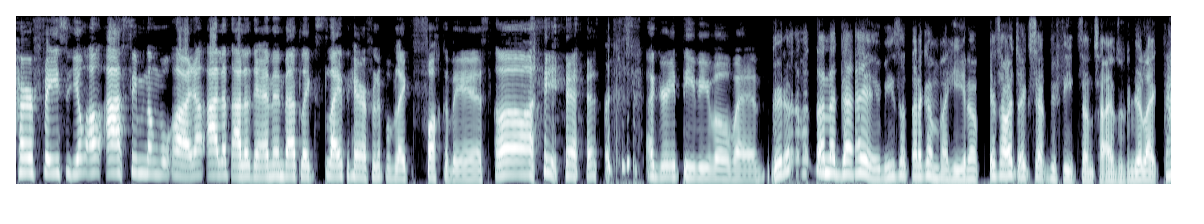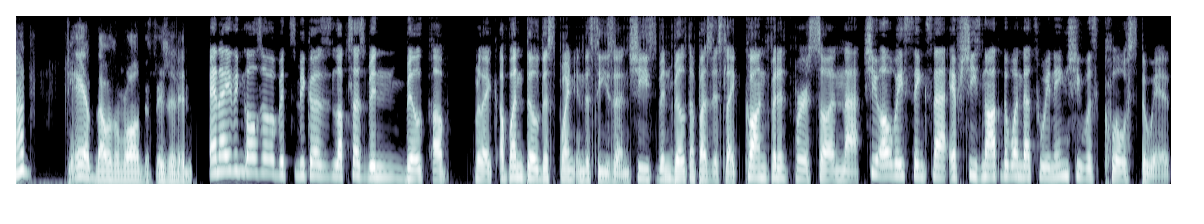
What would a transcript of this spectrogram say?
her face, yung ang asim ng mukha, yung alat-alat niya, and then that like slight hair flip of like, fuck this. Oh, yes. A great TV moment. Ganun naman talaga eh. Minsan talaga mahirap. It's hard to accept defeat sometimes when you're like, God damn, that was a wrong decision. And I think also it's because Luxx has been built up like up until this point in the season, she's been built up as this like confident person na she always thinks that if she's not the one that's winning, she was close to it.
